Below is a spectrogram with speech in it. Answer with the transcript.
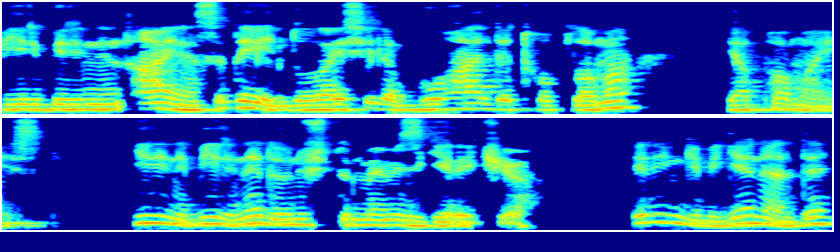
birbirinin aynısı değil. Dolayısıyla bu halde toplama yapamayız. Birini birine dönüştürmemiz gerekiyor. Dediğim gibi genelde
